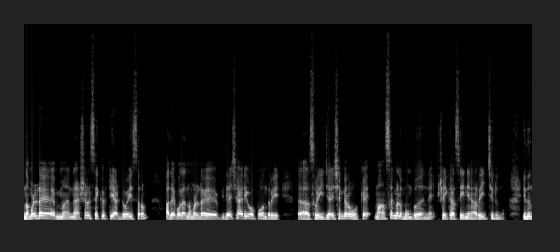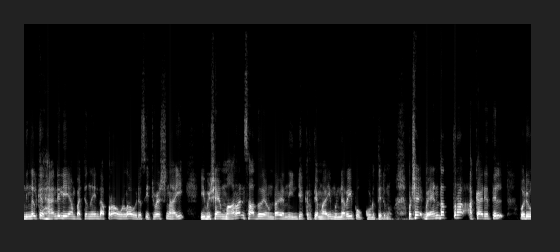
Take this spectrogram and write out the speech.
നമ്മളുടെ നാഷണൽ സെക്യൂരിറ്റി അഡ്വൈസറും അതേപോലെ നമ്മളുടെ വിദേശകാര്യ വകുപ്പ് മന്ത്രി ശ്രീ ജയശങ്കറും ഒക്കെ മാസങ്ങൾ മുമ്പ് തന്നെ ഷെയ്ഖ് ഹസീനയെ അറിയിച്ചിരുന്നു. ഇത് നിങ്ങൾക്ക് ഹാൻഡിൽ ചെയ്യാൻ പറ്റുന്നതിന്റെ അപ്പുറമുള്ള ഒരു സിറ്റുവേഷനായി ഈ വിഷയം മാറാൻ സാധ്യതയുണ്ട് എന്ന് ഇന്ത്യ കൃത്യമായി മുന്നറിയിപ്പ് കൊടുത്തിരുന്നു. പക്ഷേ വേണ്ടത്ര അക്കാര്യത്തിൽ ഒരു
